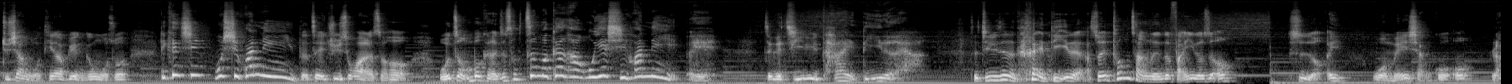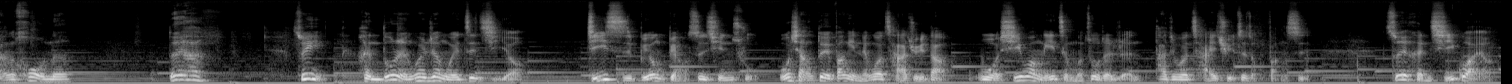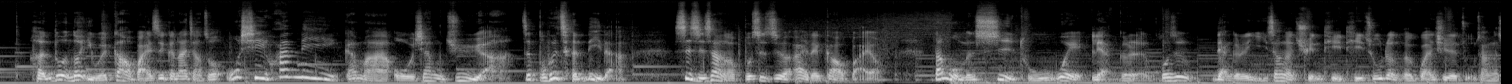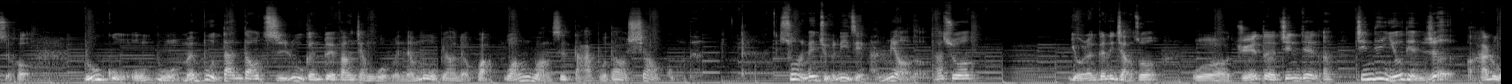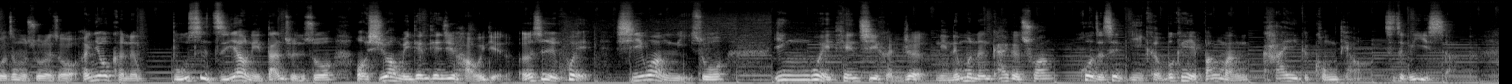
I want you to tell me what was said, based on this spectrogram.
就像我听到别人跟我说“李根新，我喜欢你”的这句话的时候，我总不可能就说“这么刚好，我也喜欢你”。哎，这个几率太低了呀，这几率真的太低了。所以通常人的反应都是“哦，是哦，哎，我没想过哦，然后呢？”对啊，所以很多人会认为自己哦，即使不用表示清楚，我想对方也能够察觉到我希望你怎么做的人，他就会采取这种方式。所以很奇怪哦，很多人都以为告白是跟他讲说“我喜欢你”，干嘛？偶像剧啊，这不会成立的。事实上哦，不是只有爱的告白哦。当我们试图为两个人或是两个人以上的群体提出任何关系的主张的时候，如果我我们不单刀直入跟对方讲我们的目标的话，往往是达不到效果的。书里面举个例子也蛮妙的，他说有人跟你讲说。我觉得今天啊，今天有点热啊。他如果这么说的时候，很有可能不是只要你单纯说哦，希望明天天气好一点，而是会希望你说，因为天气很热，你能不能开个窗，或者是你可不可以帮忙开一个空调，是这个意思啊。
